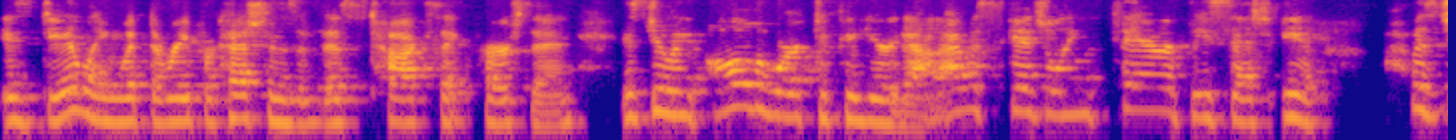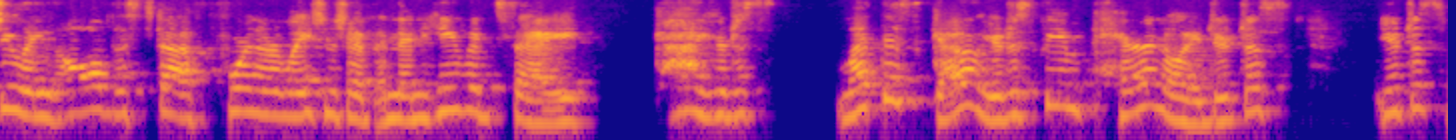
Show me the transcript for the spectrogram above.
is dealing with the repercussions of this toxic person is doing all the work to figure it out. I was scheduling therapy sessions, you know, I was doing all the stuff for the relationship. And then he would say, God, you're just let this go. You're just being paranoid. You're just, you're just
